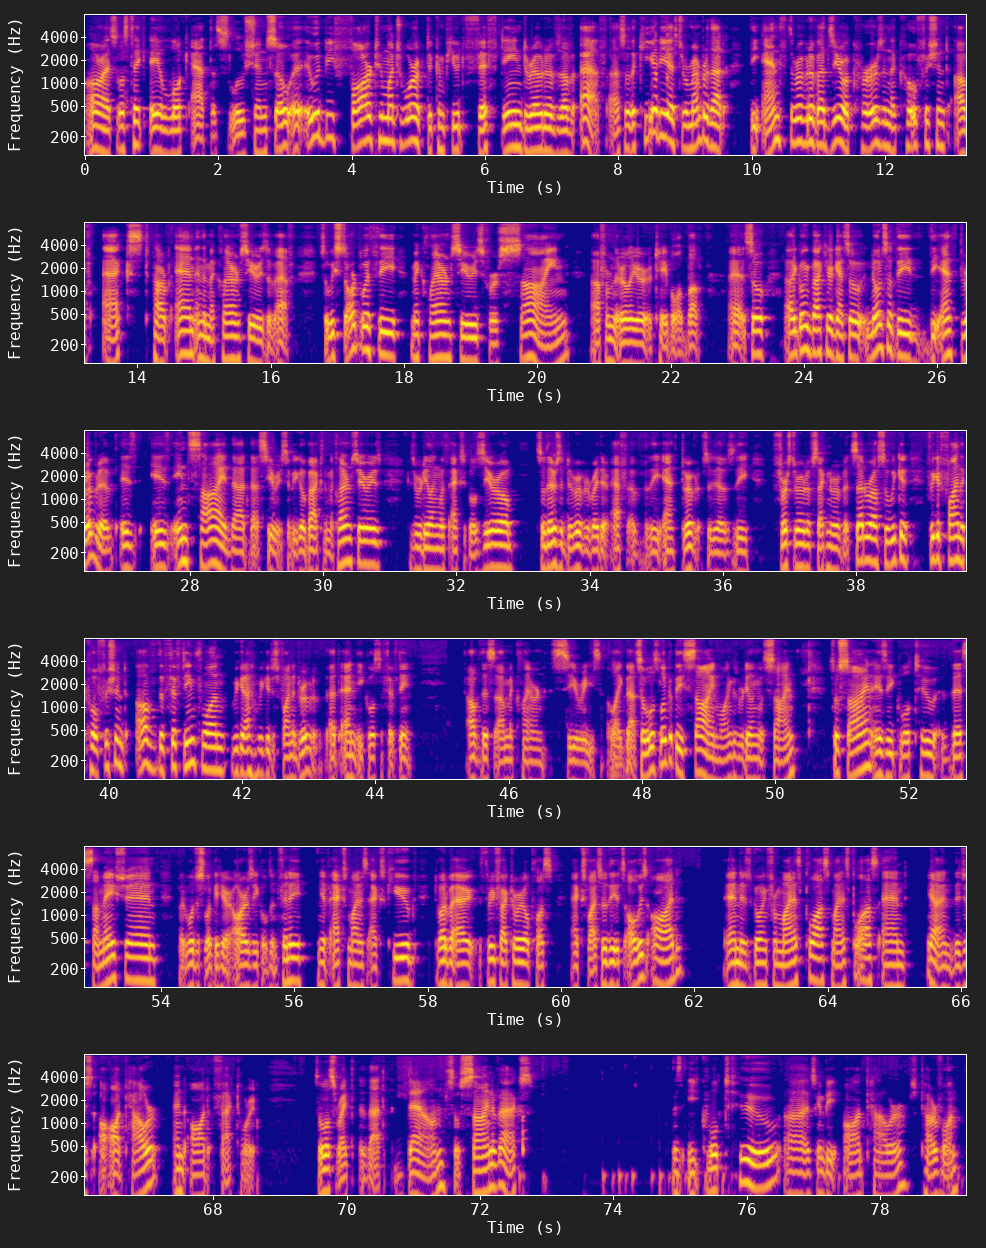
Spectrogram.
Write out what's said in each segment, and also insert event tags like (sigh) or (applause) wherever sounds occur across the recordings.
All right, so let's take a look at the solution. So it would be far too much work to compute 15 derivatives of f. Uh, so the key idea is to remember that the nth derivative at zero occurs in the coefficient of x to the power of n in the Maclaurin series of f. So we start with the Maclaurin series for sine uh, from the earlier table above. Uh, so uh, going back here again, so notice that the the nth derivative is is inside that, that series. So if we go back to the Maclaurin series, because we're dealing with x equals zero, so there's a derivative right there, f of the nth derivative. So that was the first derivative, second derivative, etc. So we could, if we could find the coefficient of the 15th one, we could (laughs) we could just find a derivative at n equals to 15 of this uh, Maclaurin series like that. So let's look at the sine one because we're dealing with sine. So sine is equal to this summation, but we'll just look at here. r is equal to infinity. You have x minus x cubed divided by 3 factorial plus x5. So the, it's always odd, and it's going from minus plus, minus plus, and yeah, and they're just odd power and odd factorial. So let's write that down. So sine of x is equal to, uh, it's going to be odd power, so power of 1,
